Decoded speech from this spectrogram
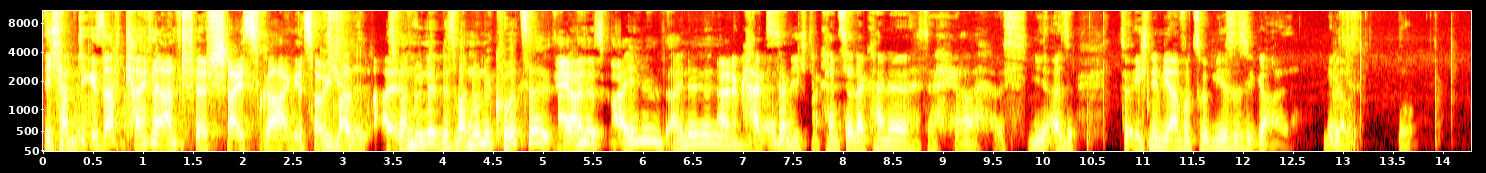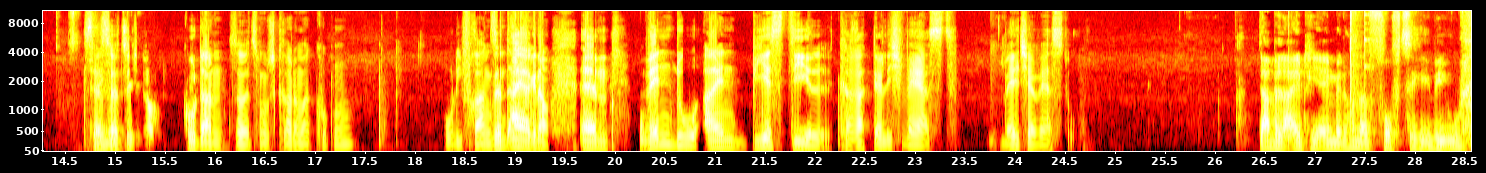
Ich habe dir gesagt, keine Antwort-Scheißfragen. Jetzt habe Das ich war, wieder das, war nur eine, das war nur eine kurze, Ja, eine, eine, eine. Ja, du kannst ja nicht, du kannst ja da keine, ja, es- mir, also, so, ich nehme die Antwort zurück, mir ist es egal. Okay. So. Das gut. hört sich doch gut an. So, jetzt muss ich gerade mal gucken, wo die Fragen sind. Ah ja, genau. Ähm, wenn du ein Bierstil charakterlich wärst, welcher wärst du? Double IPA mit 150 EBU.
